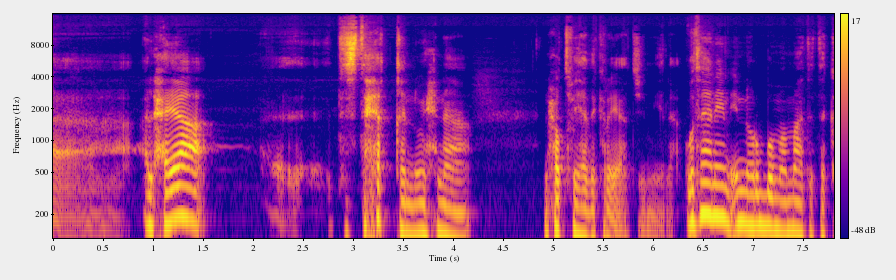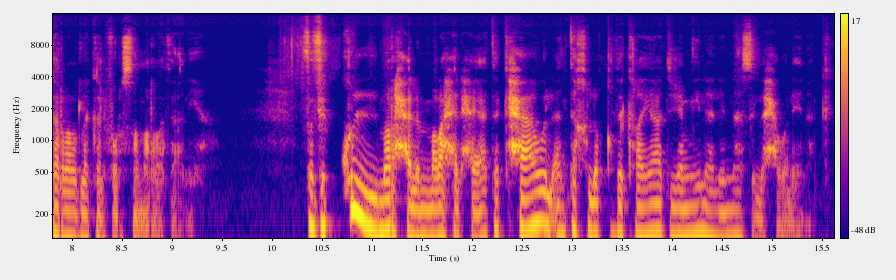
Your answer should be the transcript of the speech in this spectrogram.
آه، الحياة آه، تستحق إنه إحنا نحط فيها ذكريات جميلة. وثانيا إنه ربما ما تتكرر لك الفرصة مرة ثانية. ففي كل مرحلة من مراحل حياتك حاول أن تخلق ذكريات جميلة للناس اللي حوالينك.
